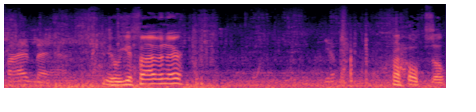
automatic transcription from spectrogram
Five. Five bass. Did we get five in there? Yep. I hope so.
